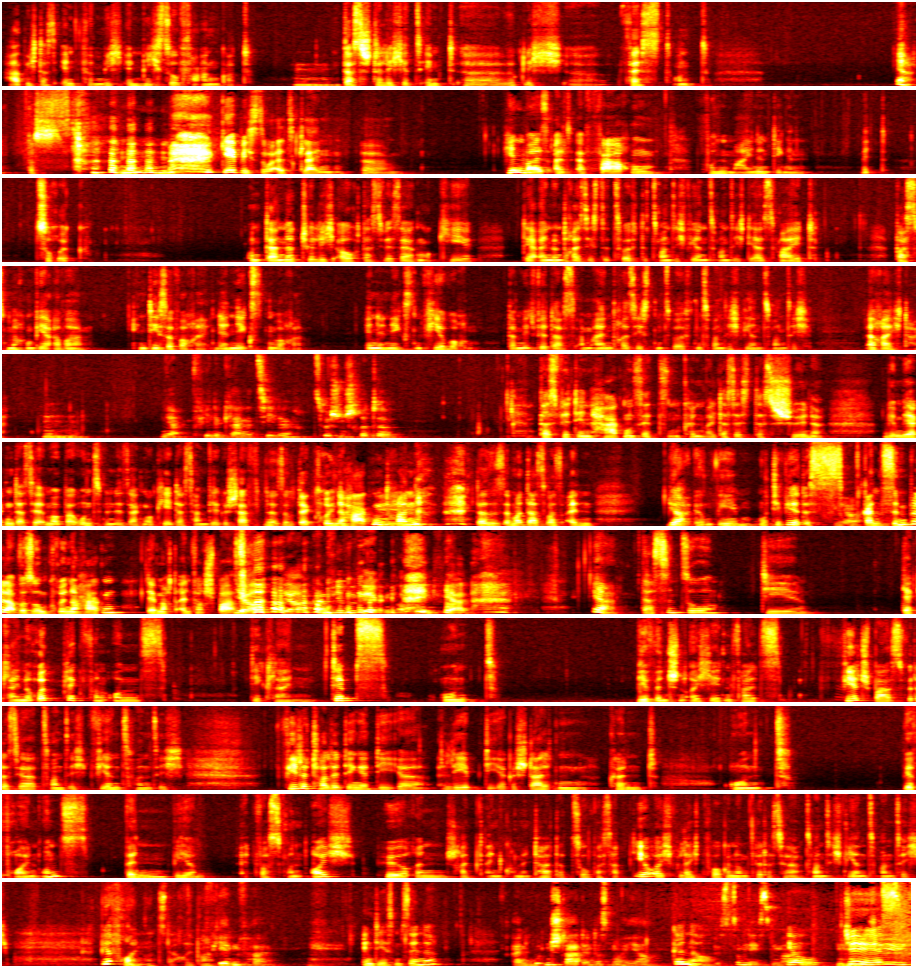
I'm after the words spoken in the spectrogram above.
habe ich das eben für mich eben nicht so verankert. Mhm. Das stelle ich jetzt eben äh, wirklich äh, fest und das gebe ich so als kleinen äh, Hinweis, als Erfahrung von meinen Dingen mit zurück. Und dann natürlich auch, dass wir sagen, okay, der 31.12.2024, der ist weit. Was machen wir aber in dieser Woche, in der nächsten Woche, in den nächsten vier Wochen, damit wir das am 31.12.2024 erreicht haben? Mhm. Ja, viele kleine Ziele, Zwischenschritte. Dass wir den Haken setzen können, weil das ist das Schöne. Wir merken das ja immer bei uns, wenn wir sagen, okay, das haben wir geschafft, ne? so der grüne Haken mhm. dran. Das ist immer das, was einen ja, irgendwie motiviert ist. Ja. Ganz simpel, aber so ein grüner Haken, der macht einfach Spaß. Ja, ja kann viel bewirken, auf jeden Fall. Ja. ja, das sind so die, der kleine Rückblick von uns, die kleinen Tipps und wir wünschen euch jedenfalls viel Spaß für das Jahr 2024. Viele tolle Dinge, die ihr erlebt, die ihr gestalten könnt. Und wir freuen uns, wenn wir etwas von euch hören. Schreibt einen Kommentar dazu. Was habt ihr euch vielleicht vorgenommen für das Jahr 2024? Wir freuen uns darüber. Auf jeden Fall. In diesem Sinne. Einen guten Start in das neue Jahr. Genau. Bis zum nächsten Mal. Jo. Tschüss. Tschüss.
